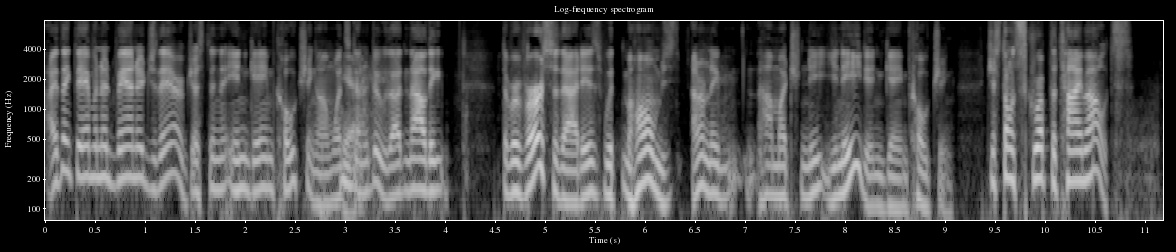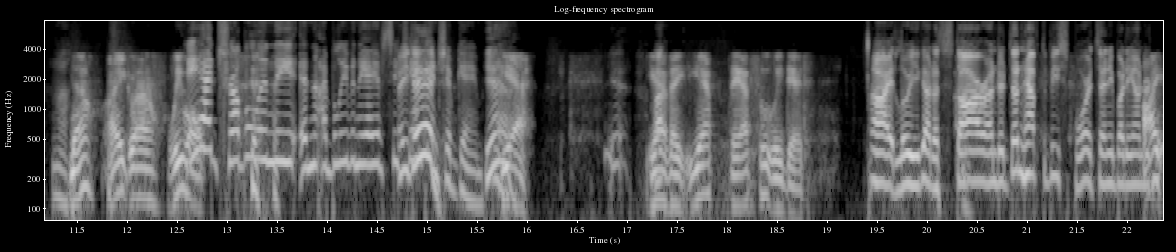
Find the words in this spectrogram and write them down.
I think they have an advantage there, just in the in-game coaching on what's Yeah. going to do. That now the, the reverse of that is with Mahomes. I don't know how much need, you need in-game coaching. Just don't screw up the timeouts. No, I well, we He won't. had trouble in the, in I believe, in the AFC He did. Championship game. Yeah. yeah, Yeah. yeah, they yeah they absolutely did. All right, Lou, you got a star under. Doesn't have to be sports. Anybody under? I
